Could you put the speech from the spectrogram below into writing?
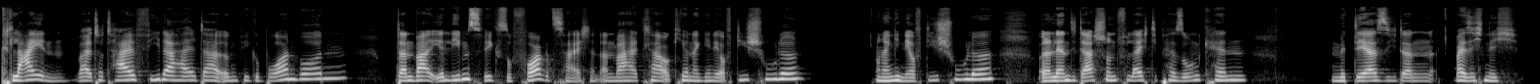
klein, weil total viele halt da irgendwie geboren wurden. Dann war ihr Lebensweg so vorgezeichnet. Dann war halt klar, okay, und dann gehen die auf die Schule und dann gehen die auf die Schule und dann lernen sie da schon vielleicht die Person kennen, mit der sie dann, weiß ich nicht,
